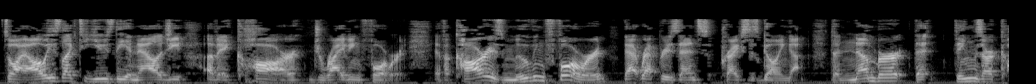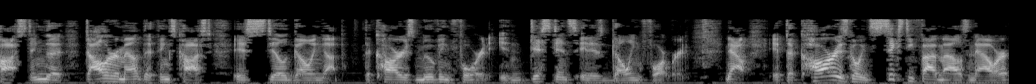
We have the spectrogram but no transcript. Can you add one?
So I always like to use the analogy of a car driving forward. If a car is moving forward, that represents prices going up. The number that things are costing, the dollar amount that things cost is still going up. The car is moving forward. In distance, it is going forward. Now, if the car is going 65 miles an hour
